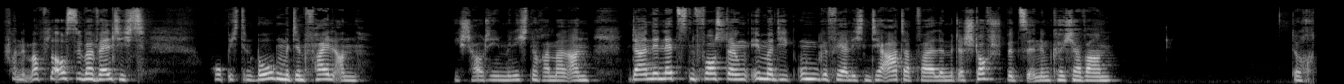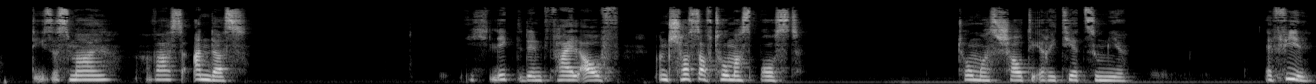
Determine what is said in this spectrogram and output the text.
Von dem Applaus überwältigt, hob ich den Bogen mit dem Pfeil an. Ich schaute ihn mir nicht noch einmal an, da in den letzten Vorstellungen immer die ungefährlichen Theaterpfeile mit der Stoffspitze in dem Köcher waren. Doch dieses Mal war es anders. Ich legte den Pfeil auf und schoss auf Thomas Brust. Thomas schaute irritiert zu mir. Er fiel.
